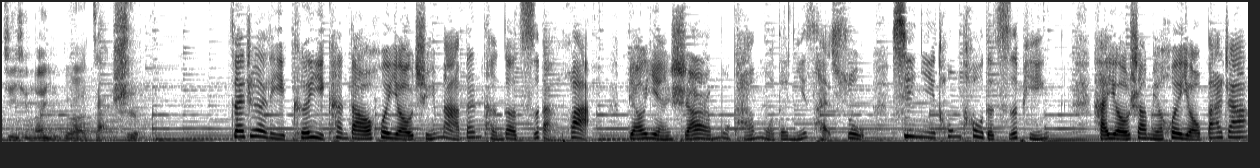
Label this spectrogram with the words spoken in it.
进行了一个展示。在这里可以看到会有群马奔腾的瓷板画。表演十二木卡姆的尼彩塑，细腻通透的瓷瓶，还有上面绘有巴扎、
